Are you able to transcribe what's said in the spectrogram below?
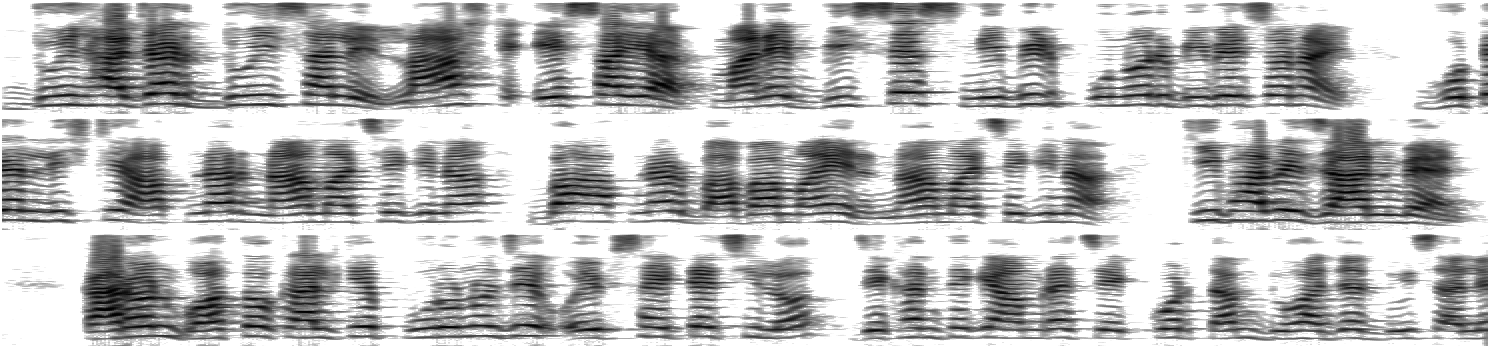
দুই হাজার দুই সালে লাস্ট এসআইআর মানে বিশেষ নিবিড় পুনর্বিবেচনায় ভোটার লিস্টে আপনার নাম আছে কিনা বা আপনার বাবা মায়ের নাম আছে কিনা, কীভাবে জানবেন? কারণ গতকালকে পুরনো যে ওয়েবসাইটটা ছিল, যেখান থেকে আমরা চেক করতাম দু সালে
